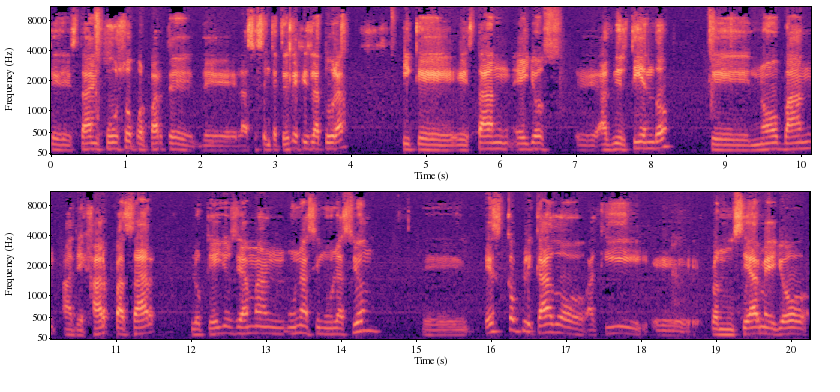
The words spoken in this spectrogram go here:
que está en curso por parte de la 63 legislatura y que están ellos eh, advirtiendo que no van a dejar pasar lo que ellos llaman una simulación. Eh, es complicado aquí eh, pronunciarme yo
